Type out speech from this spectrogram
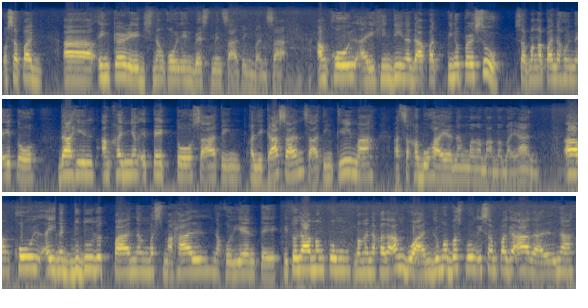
o sa pag-encourage ng coal investment sa ating bansa. Ang coal ay hindi na dapat pinupursue sa mga panahon na ito dahil ang kanyang epekto sa ating kalikasan, sa ating klima at sa kabuhayan ng mga mamamayan ang coal ay nagdudulot pa ng mas mahal na kuryente. Ito lamang pong mga nakaraang buwan, lumabas pong isang pag-aaral na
